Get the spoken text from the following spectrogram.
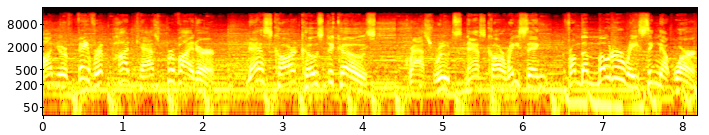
on your favorite podcast provider. NASCAR Coast to Coast. Grassroots NASCAR racing from the Motor Racing Network.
